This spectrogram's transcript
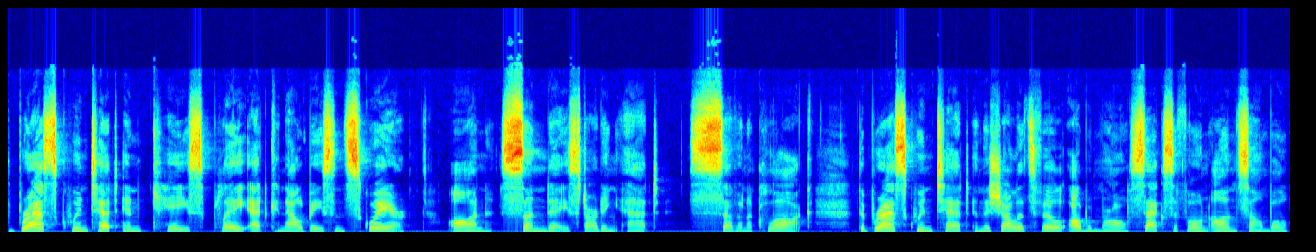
The Brass Quintet and CASE play at Canal Basin Square on Sunday starting at 7 o'clock. The Brass Quintet and the Charlottesville Albemarle Saxophone Ensemble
